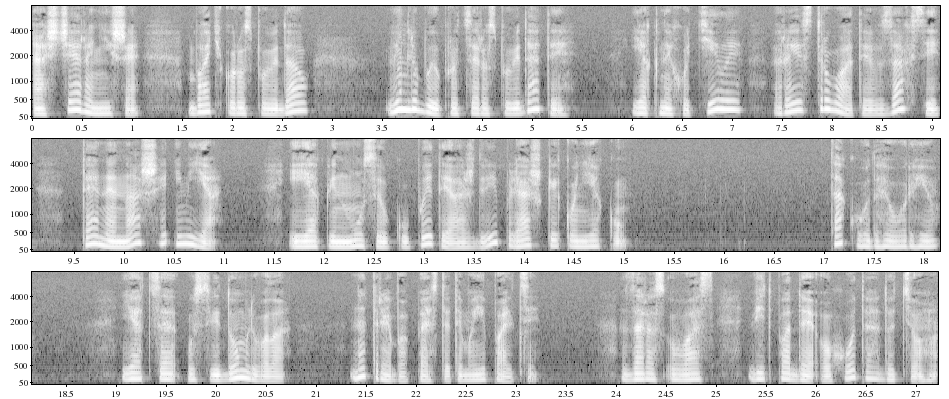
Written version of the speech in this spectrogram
А ще раніше батько розповідав, він любив про це розповідати, як не хотіли реєструвати в ЗАГСі те не наше ім'я, і як він мусив купити аж дві пляшки коньяку. Так от, Георгію. Я це усвідомлювала, не треба пестити мої пальці. Зараз у вас відпаде охота до цього.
